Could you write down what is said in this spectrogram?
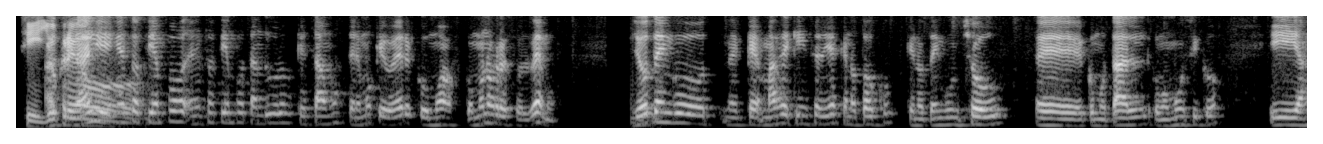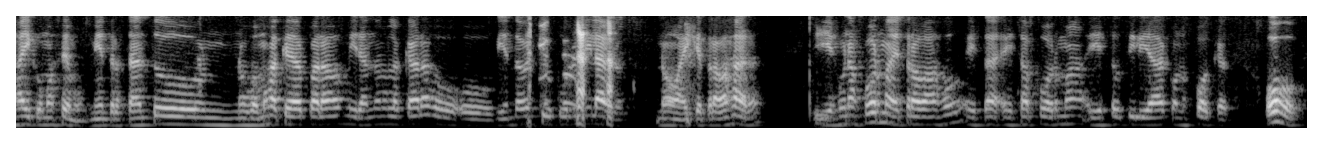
Sí, yo creo. que en estos tiempos, en estos tiempos tan duros que estamos, tenemos que ver cómo, cómo nos resolvemos. Yo tengo más de 15 días que no toco, que no tengo un show como tal, como músico. Y, ajá, ¿y cómo hacemos? Mientras tanto, ¿nos vamos a quedar parados mirándonos las caras o, viendo a ver si ocurre un milagro? No, hay que trabajar. Y es una forma de trabajo, esta, esta forma y esta utilidad con los podcasts. Ojo,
